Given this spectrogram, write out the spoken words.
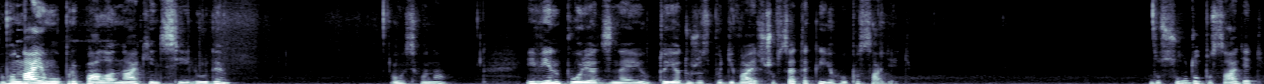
Вона йому припала на кінці, люди. Ось вона. І він поряд з нею, то я дуже сподіваюся, що все-таки його посадять. До суду посадять.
